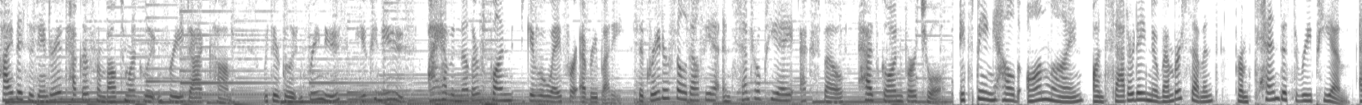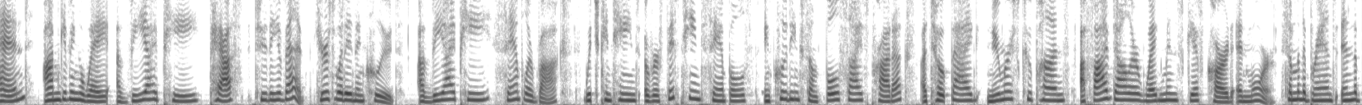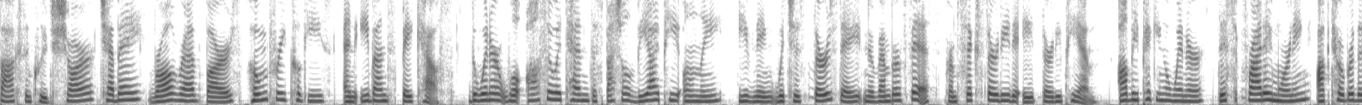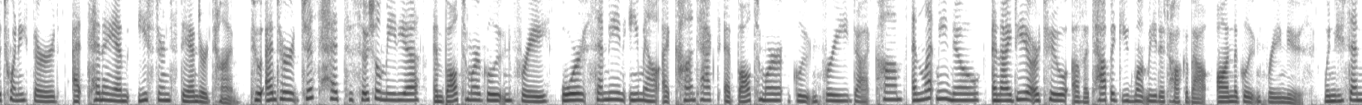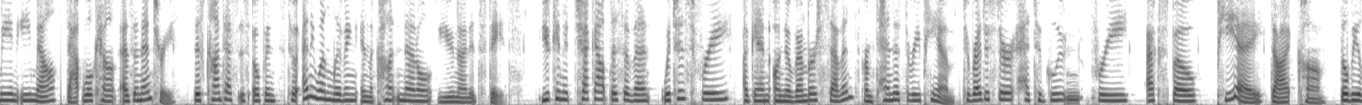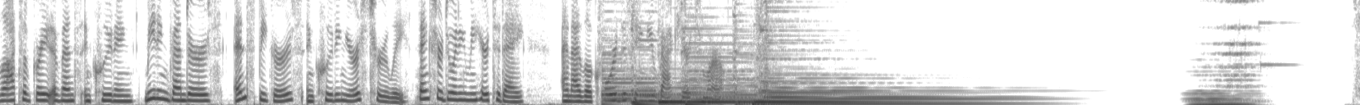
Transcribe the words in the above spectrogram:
Hi, this is Andrea Tucker from BaltimoreGlutenFree.com. With your gluten free news you can use, I have another fun giveaway for everybody. The Greater Philadelphia and Central PA Expo has gone virtual. It's being held online on Saturday, November 7th from 10 to 3 p.m. And I'm giving away a VIP pass to the event. Here's what it includes a VIP sampler box, which contains over 15 samples, including some full size products, a tote bag, numerous coupons, a $5 Wegmans gift card, and more. Some of the brands in the box include Char, Chebe, Raw Rev bars, Home Free cookies, and Eban's Bakehouse. The winner will also attend the special VIP only evening, which is Thursday, November 5th from 6:30 to 8:30 p.m. I'll be picking a winner this Friday morning, October the 23rd at 10 a.m. Eastern Standard Time. To enter, just head to social media and Baltimore Gluten Free or send me an email at contact at baltimoreglutenfree.com and let me know an idea or two of a topic you'd want me to talk about on the Gluten Free News. When you send me an email, that will count as an entry. This contest is open to anyone living in the continental United States. You can check out this event, which is free, again on November 7th from 10 to 3 p.m. To register, head to glutenfreeexpopa.com. There'll be lots of great events, including meeting vendors and speakers, including yours truly. Thanks for joining me here today, and I look forward to seeing you back here tomorrow.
